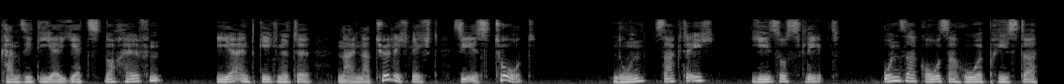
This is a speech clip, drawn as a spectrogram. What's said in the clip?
kann sie dir jetzt noch helfen? Er entgegnete, nein, natürlich nicht, sie ist tot. Nun, sagte ich, Jesus lebt. Unser großer Hohepriester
